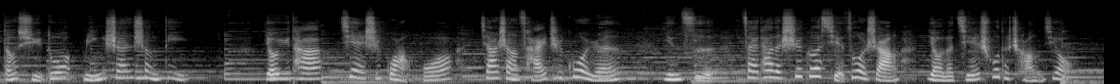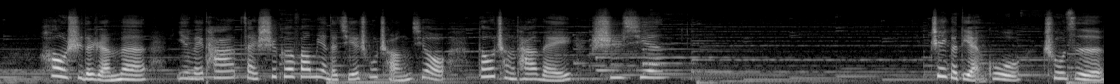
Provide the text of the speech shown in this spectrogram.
等许多名山圣地。由于他见识广博，加上才智过人，因此在他的诗歌写作上有了杰出的成就。后世的人们因为他在诗歌方面的杰出成就，都称他为诗仙。这个典故。出自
